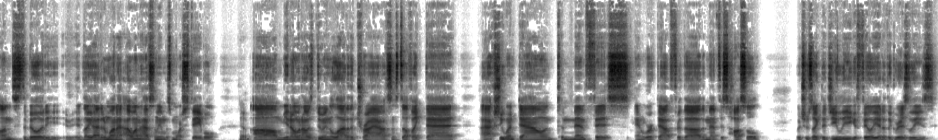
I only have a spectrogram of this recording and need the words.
instability. Like I didn't want to. I want to have something that was more stable. Yep. Um, you know, when I was doing a lot of the tryouts and stuff like that, I actually went down to Memphis and worked out for the the Memphis Hustle, which was like the G League affiliate of the Grizzlies.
